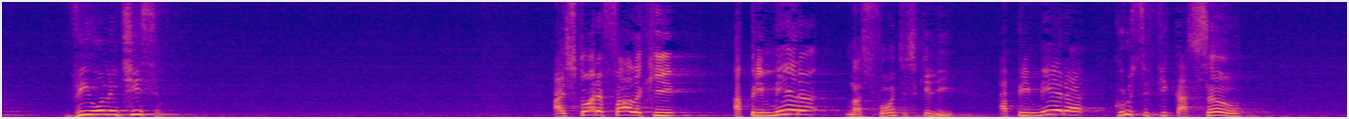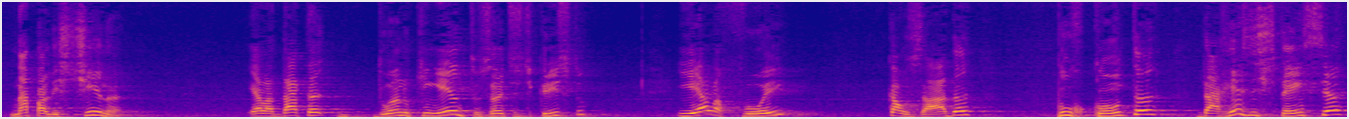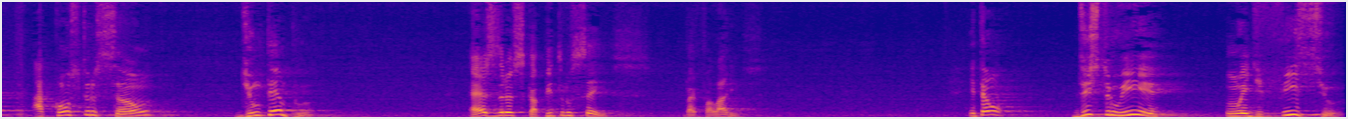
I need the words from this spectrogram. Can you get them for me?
violentíssimo. A história fala que a primeira, nas fontes que li, a primeira crucificação na Palestina, ela data do ano 500 antes de Cristo, e ela foi causada por conta da resistência à construção de um templo. Esdras capítulo 6 vai falar isso. Então, destruir um edifício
